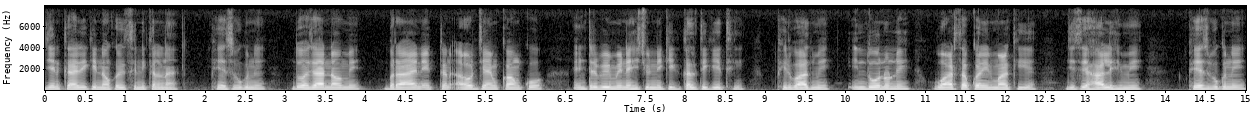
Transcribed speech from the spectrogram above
जेन कैरी की नौकरी से निकलना। फेसबुक ने 2009 में ब्रायन एक्टन और जैम कॉम को इंटरव्यू में नहीं चुनने की गलती की थी। फिर बाद में इन दोनों ने व्हाट्सएप का निर्माण किया, जिसे हाल ही में फेसबुक ने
